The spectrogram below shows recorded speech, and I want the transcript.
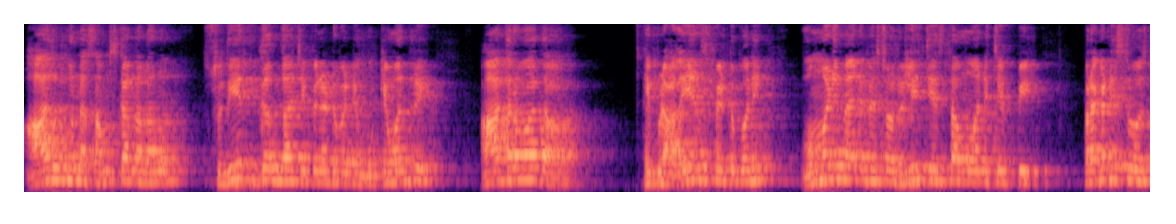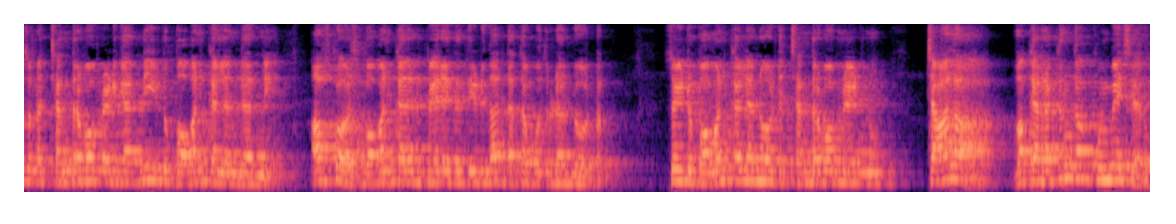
ఆదుకున్న సంస్కరణలను సుదీర్ఘంగా చెప్పినటువంటి ముఖ్యమంత్రి ఆ తర్వాత ఇప్పుడు అలయన్స్ పెట్టుకొని ఉమ్మడి మేనిఫెస్టో రిలీజ్ చేస్తాము అని చెప్పి ప్రకటిస్తూ వస్తున్న చంద్రబాబు నాయుడు గారిని ఇటు పవన్ కళ్యాణ్ గారిని. అఫ్ కోర్స్ పవన్ కళ్యాణ్ పేరైతే తీడుగా దత్తపుత్రుడు అంటూ ఉంటారు. సో ఇటు పవన్ కళ్యాణ్ అటు చంద్రబాబు నాయుడును చాలా ఒక రకంగా కుమ్మేశారు.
